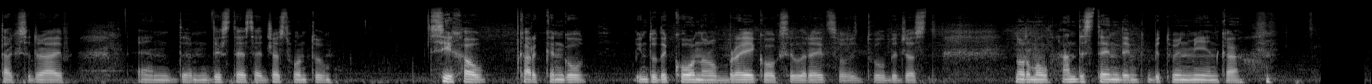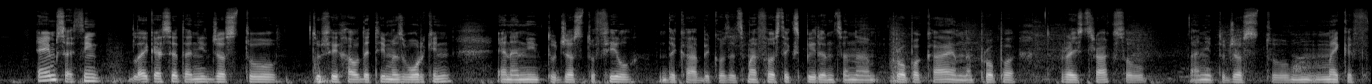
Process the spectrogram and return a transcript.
taxi drive, and um, this test I just want to see how car can go into the corner or brake or accelerate. So it will be just normal understanding between me and car. Aims, I think, like I said, I need just to to see how the team is working, and I need to just to feel the car because it's my first experience in a proper car and a proper racetrack. So I need to just to make a f-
